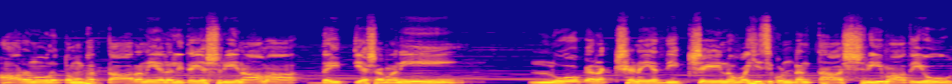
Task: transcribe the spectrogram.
ಆರುನೂರ ತೊಂಬತ್ತಾರನೆಯ ಲಲಿತೆಯ ಶ್ರೀನಾಮ ದೈತ್ಯಶಮನಿ. ಲೋಕರಕ್ಷಣೆಯ ದೀಕ್ಷೆಯನ್ನು ವಹಿಸಿಕೊಂಡಂತಹ ಶ್ರೀಮಾತೆಯು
